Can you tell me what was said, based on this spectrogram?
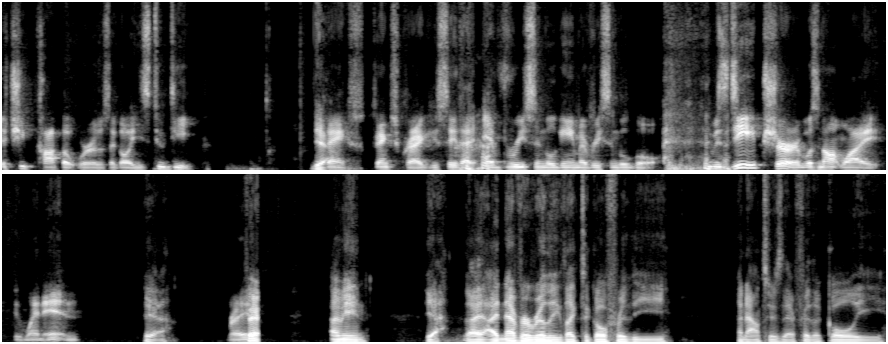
a cheap cop out where it was like, oh, he's too deep. Yeah. Thanks, thanks, Craig. You say that every single game, every single goal. It was deep, sure. It was not why it went in, Yeah. right? Fair. I mean, yeah, I, I never really like to go for the announcers there for the goalie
